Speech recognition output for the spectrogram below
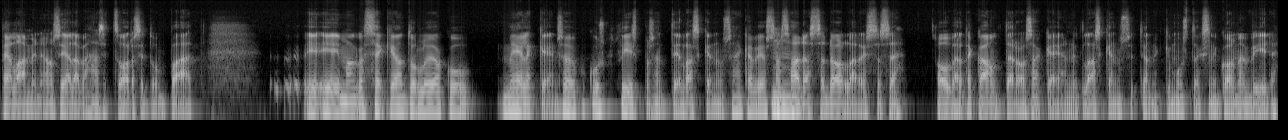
pelaaminen on siellä vähän sitten sorsitumpaa. Et ilman, kun sekin on tullut joku melkein, se on joku 65 prosenttia laskenut. Sehän kävi jossain mm. sadassa dollarissa se over the counter osake ja nyt laskenut sitten jonnekin muistaakseni kolmen viiden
